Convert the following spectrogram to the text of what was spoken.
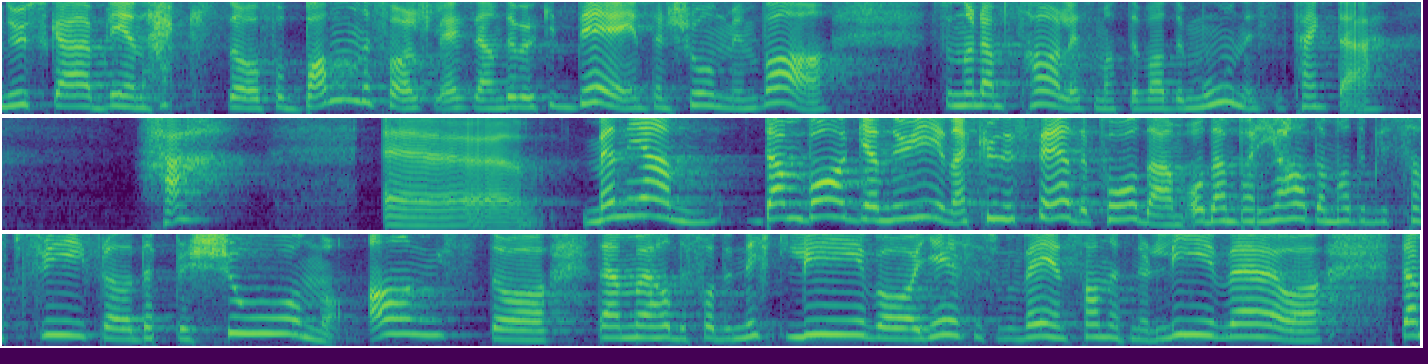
nå skal jeg bli en heks og forbanne folk. Liksom. Det var jo ikke det intensjonen min var. Så når de sa liksom at det var demonisk, så tenkte jeg hæ? Eh, men igjen, de var genuine. Jeg kunne se det på dem. Og de bare, ja, de hadde blitt satt fri fra depresjon og angst. Og de hadde fått et nytt liv, og Jesus var veien, sannheten og livet. Og de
